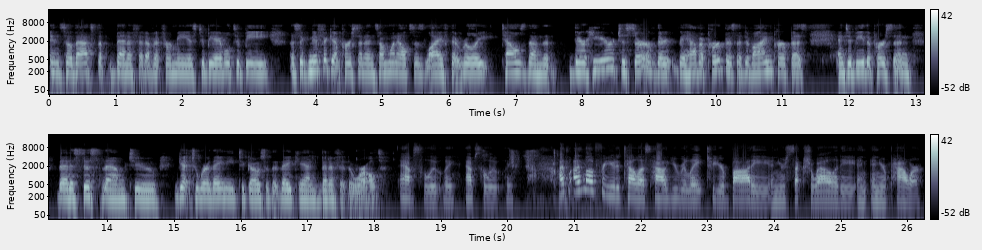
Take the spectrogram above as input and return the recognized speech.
and so that's the benefit of it for me is to be able to be a significant person in someone else's life that really tells them that they're here to serve they they have a purpose a divine purpose and to be the person that assists them to get to where they need to go so that they can benefit the world absolutely absolutely I'd, I'd love for you to tell us how you relate to your body and your sexuality and, and your power.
